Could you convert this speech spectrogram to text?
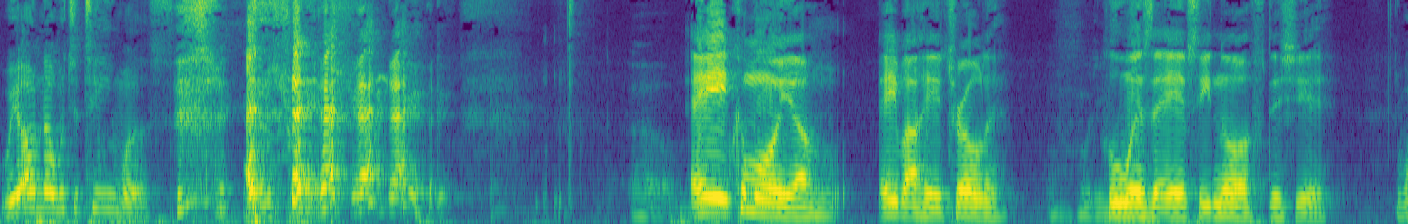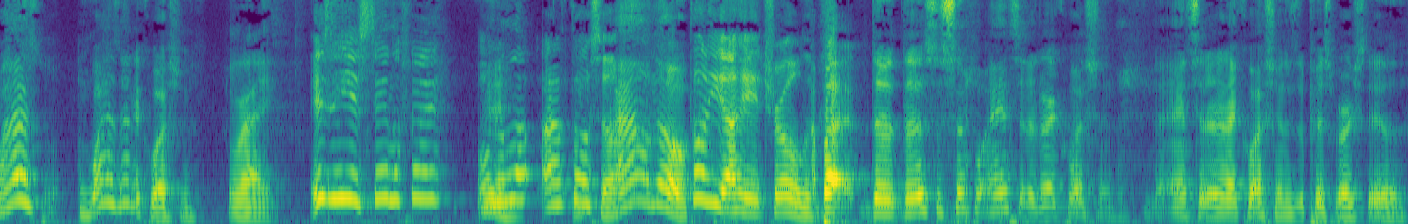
We all know what your team was. It was trash. Oh, Abe, come on, y'all. Abe out here trolling. Who wins the AFC North this year? Why is why is that a question? Right. Isn't he a Steeler fan? Oh, on the Yeah. lo- I thought so. I I don't know. thought he out here trolling. But the, there's a simple answer to that question. The answer to that question is the Pittsburgh Steelers.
